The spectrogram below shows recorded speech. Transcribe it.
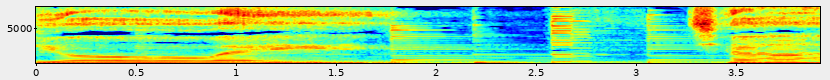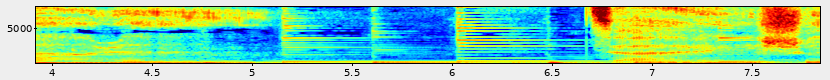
有位佳人在水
